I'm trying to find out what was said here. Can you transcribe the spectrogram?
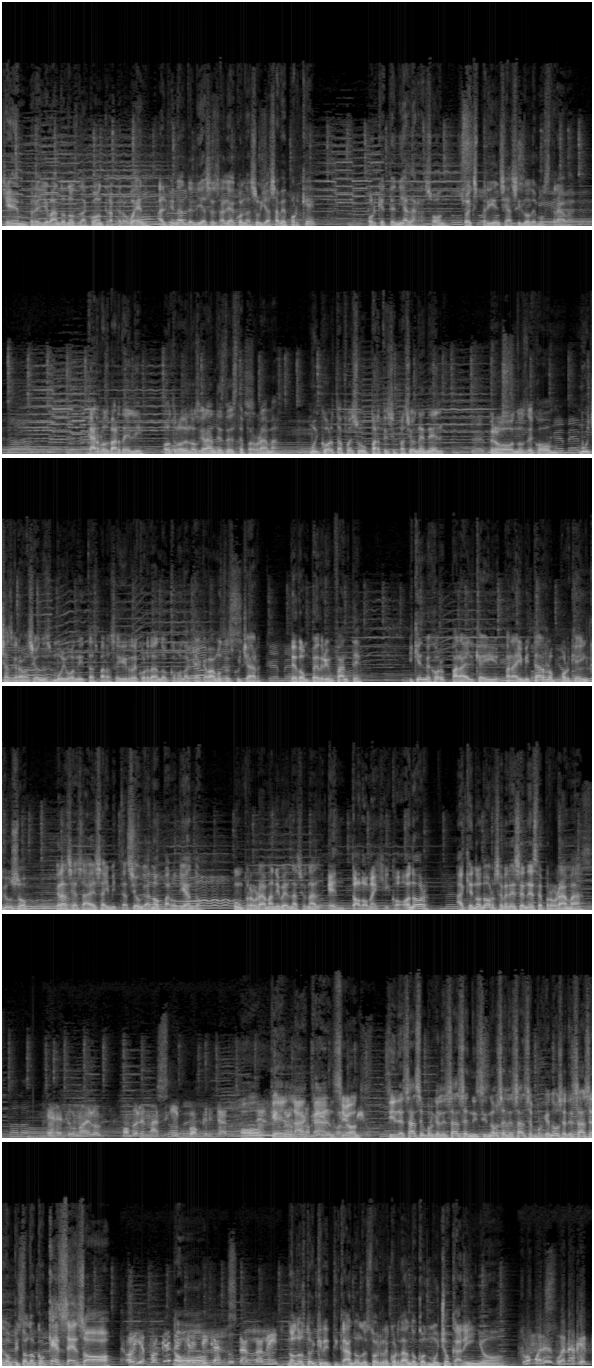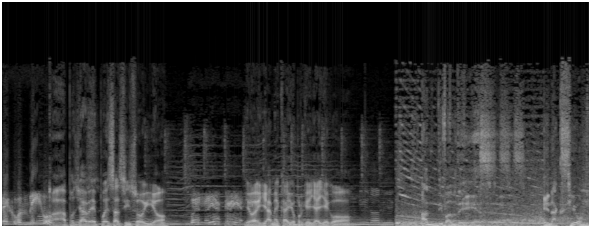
siempre llevándonos la contra, pero bueno, al final del día se salía con la suya. ¿Sabe por qué? Porque tenía la razón, su experiencia así lo demostraba. Carlos Bardelli, otro de los grandes de este programa. Muy corta fue su participación en él, pero nos dejó muchas grabaciones muy bonitas para seguir recordando, como la que acabamos de escuchar de don Pedro Infante. ¿Y quién mejor para él que para imitarlo? Porque incluso gracias a esa imitación ganó parodiando un programa a nivel nacional en todo México. Honor a quien honor se merece en este programa. Eres uno de los hombres más hipócritas. Oh, que la canción. Si les hacen porque les hacen y si no se les hacen porque no se les hace, don Pito Loco, ¿qué es eso? Oye, ¿por qué me criticas tú tanto a mí? No lo estoy criticando, lo estoy recordando con mucho cariño. ¿Cómo eres buena gente conmigo? Ah, pues ya ve, pues así soy yo. Bueno, ya cállate. Yo ya me callo porque ya llegó. Andy Valdés, en acción.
